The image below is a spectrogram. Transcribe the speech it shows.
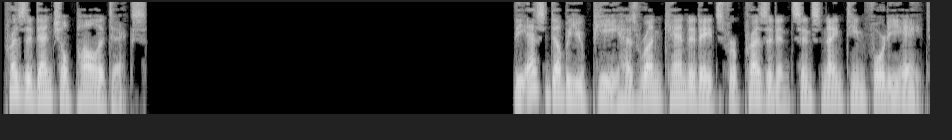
Presidential politics The SWP has run candidates for president since 1948.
